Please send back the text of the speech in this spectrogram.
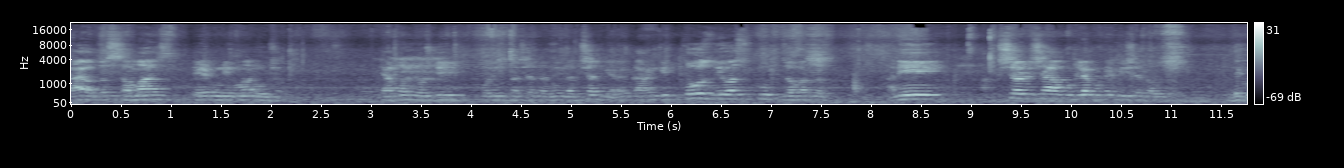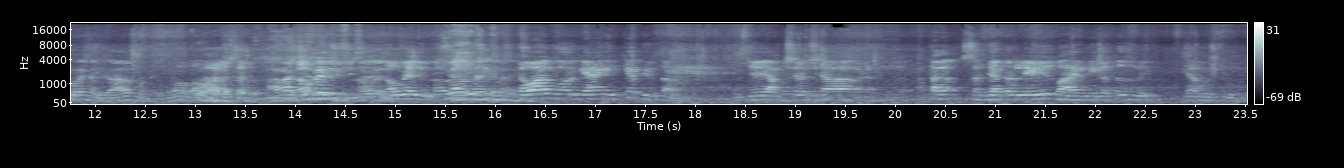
काय होतं समाज तेढ निर्माण होऊ शकतो. त्या पण गोष्टी पोलीस प्रशासनाने लक्षात घ्याव्या कारण की तोच दिवस खूप जबरदस्त आणि अक्षरशः कुठल्या कुठे विषय जाऊ शकतो डेकोरेशन म्हणते हो, नवव्या दिवशी सर. नवव्या दिवशी तेव्हा गोर गँग इतक्या फिरतात. जे अक्षरशः आता सध्या तर लेडीज बाहेर निघतच नाही या गोष्टीमुळे.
